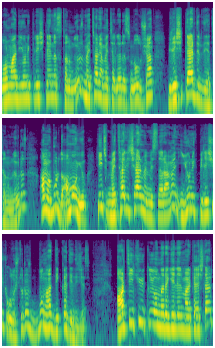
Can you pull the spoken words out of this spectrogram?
Normalde iyonik bileşikleri nasıl tanımlıyoruz? Metal ile metal arasında oluşan bileşiklerdir diye tanımlıyoruz. Ama burada amonyum hiç metal içermemesine rağmen iyonik bileşik oluşturur. Buna dikkat edeceğiz. Artı iki yüklü iyonlara gelelim arkadaşlar.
